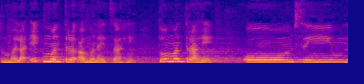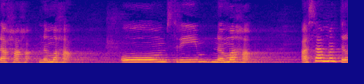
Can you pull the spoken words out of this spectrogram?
तुम्हाला एक मंत्र म्हणायचा आहे. तो मंत्र आहे ओम श्रीम नहा नमहा ओम श्रीम नमहा असा मंत्र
